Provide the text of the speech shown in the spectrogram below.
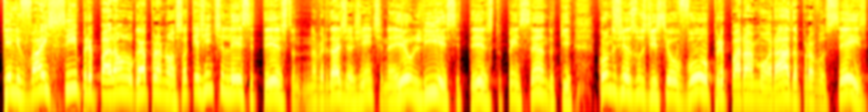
que ele vai sim preparar um lugar para nós. Só que a gente lê esse texto, na verdade a gente, né? Eu li esse texto pensando que quando Jesus disse eu vou preparar morada para vocês,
